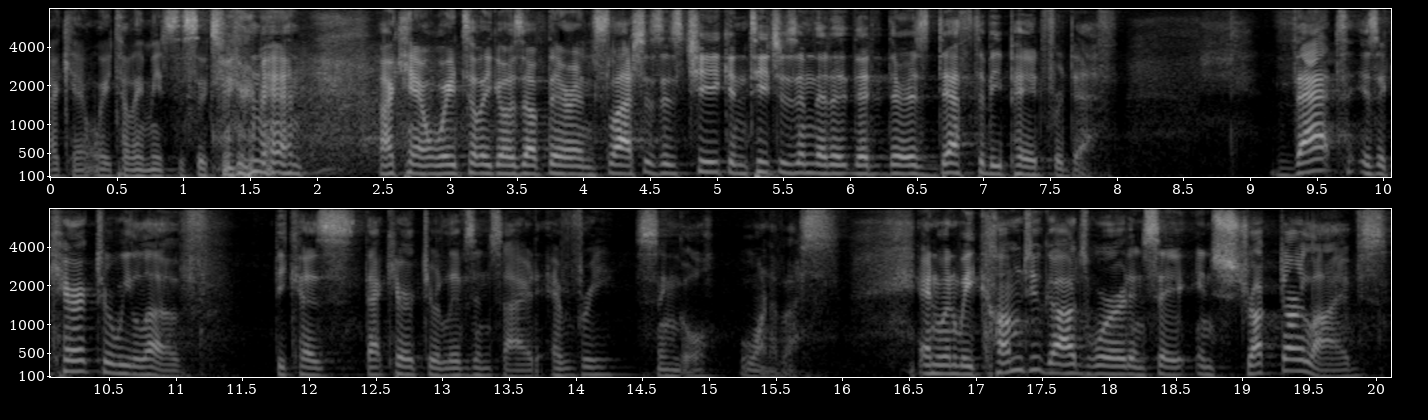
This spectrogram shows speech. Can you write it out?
I can't wait till he meets the six fingered man. I can't wait till he goes up there and slashes his cheek and teaches him that, it, that there is death to be paid for death. That is a character we love because that character lives inside every single one of us. And when we come to God's word and say, instruct our lives,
